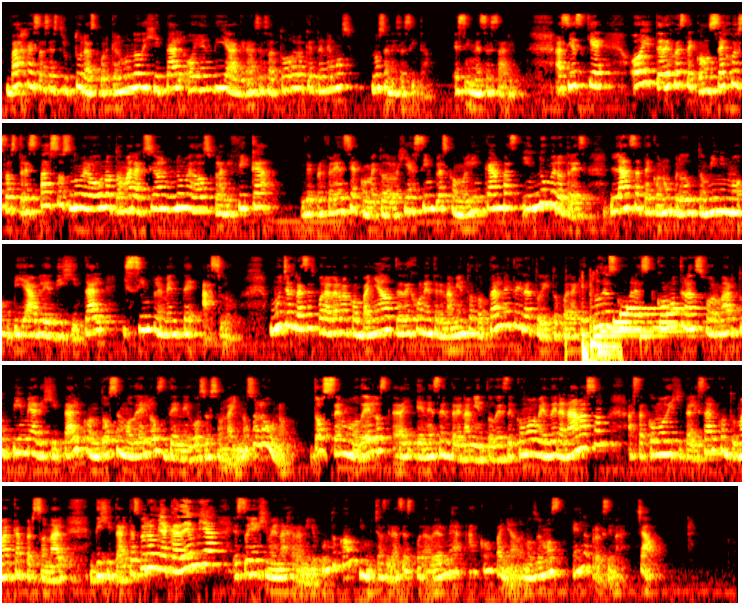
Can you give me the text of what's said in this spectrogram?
Baja esas estructuras porque el mundo digital hoy en día, gracias a todo lo que tenemos, no se necesita es innecesario. Así es que hoy te dejo este consejo, estos tres pasos. Número uno, tomar acción. Número dos, planifica de preferencia con metodologías simples como Lean Canvas. Y número tres, lánzate con un producto mínimo viable digital y simplemente hazlo. Muchas gracias por haberme acompañado. Te dejo un entrenamiento totalmente gratuito para que tú descubras cómo transformar tu pyme a digital con 12 modelos de negocios online, no solo uno 12 modelos en ese entrenamiento, desde cómo vender en Amazon hasta cómo digitalizar con tu marca personal digital. Te espero en mi academia, estoy en jimenajaramillo.com y muchas gracias por haberme acompañado. Nos vemos en la próxima. Chao.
